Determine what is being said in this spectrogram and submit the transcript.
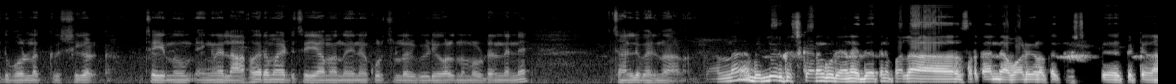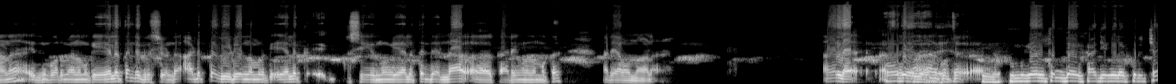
ഇതുപോലുള്ള കൃഷികൾ ചെയ്യുന്നതും എങ്ങനെ ലാഭകരമായിട്ട് ചെയ്യാമെന്നതിനെക്കുറിച്ചുള്ള ഒരു വീഡിയോകൾ നമ്മൾ ഉടൻ തന്നെ ചാനലിൽ വരുന്നതാണ്. അന്ന് വലിയൊരു കൃഷിക്കാരൻ കൂടിയാണ്. ഇദ്ദേഹത്തിന് പല സർക്കാരിന്റെ അവാർഡുകളൊക്കെ കൃഷി കിട്ടിയതാണ്. ഇതിന് പുറമെ നമുക്ക് ഏലത്തിന്റെ കൃഷിയുണ്ട്. അടുത്ത വീഡിയോയിൽ നമുക്ക് ഏല കൃഷി ചെയ്യുന്നു. ഏലത്തിന്റെ എല്ലാ കാര്യങ്ങളും നമുക്ക് അറിയാവുന്നതാണ്. അതല്ലേ? അതെ. നമുക്ക് ഏലത്തിന്റെ കാര്യങ്ങളെ കുറിച്ച്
